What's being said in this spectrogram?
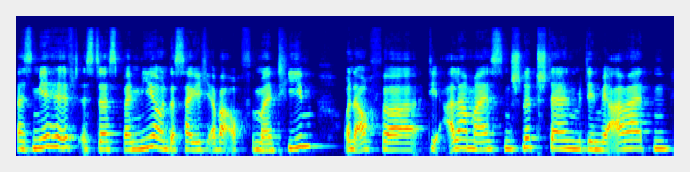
was mir hilft, ist das bei mir, und das sage ich aber auch für mein Team und auch für die allermeisten Schnittstellen, mit denen wir arbeiten,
